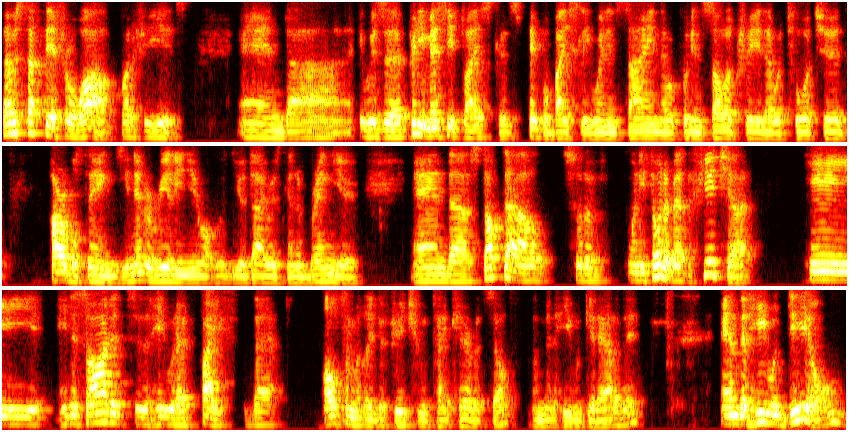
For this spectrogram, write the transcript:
they were stuck there for a while, quite a few years. And uh, it was a pretty messy place because people basically went insane. They were put in solitary, they were tortured, horrible things. You never really knew what your day was going to bring you. And uh, Stockdale sort of, when he thought about the future, he, he decided to, that he would have faith that ultimately the future would take care of itself and that he would get out of there and that he would deal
